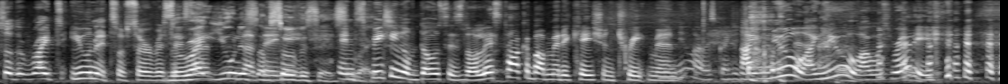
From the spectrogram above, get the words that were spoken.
So the right units of services. The right that- units that of they need. services, And right. speaking of doses, though, let's talk about medication treatment. I knew I was going to I talk about knew, that. I knew, I was ready.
